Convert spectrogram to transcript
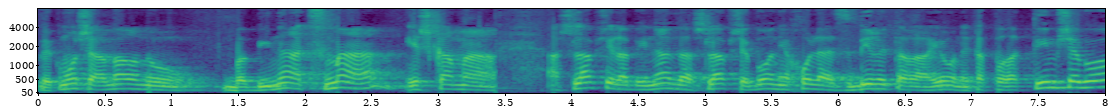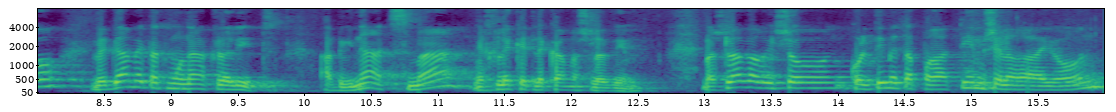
וכמו שאמרנו, בבינה עצמה יש כמה... השלב של הבינה זה השלב שבו אני יכול להסביר את הרעיון, את הפרטים שבו, וגם את התמונה הכללית. הבינה עצמה נחלקת לכמה שלבים. בשלב הראשון קולטים את הפרטים של הרעיון,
